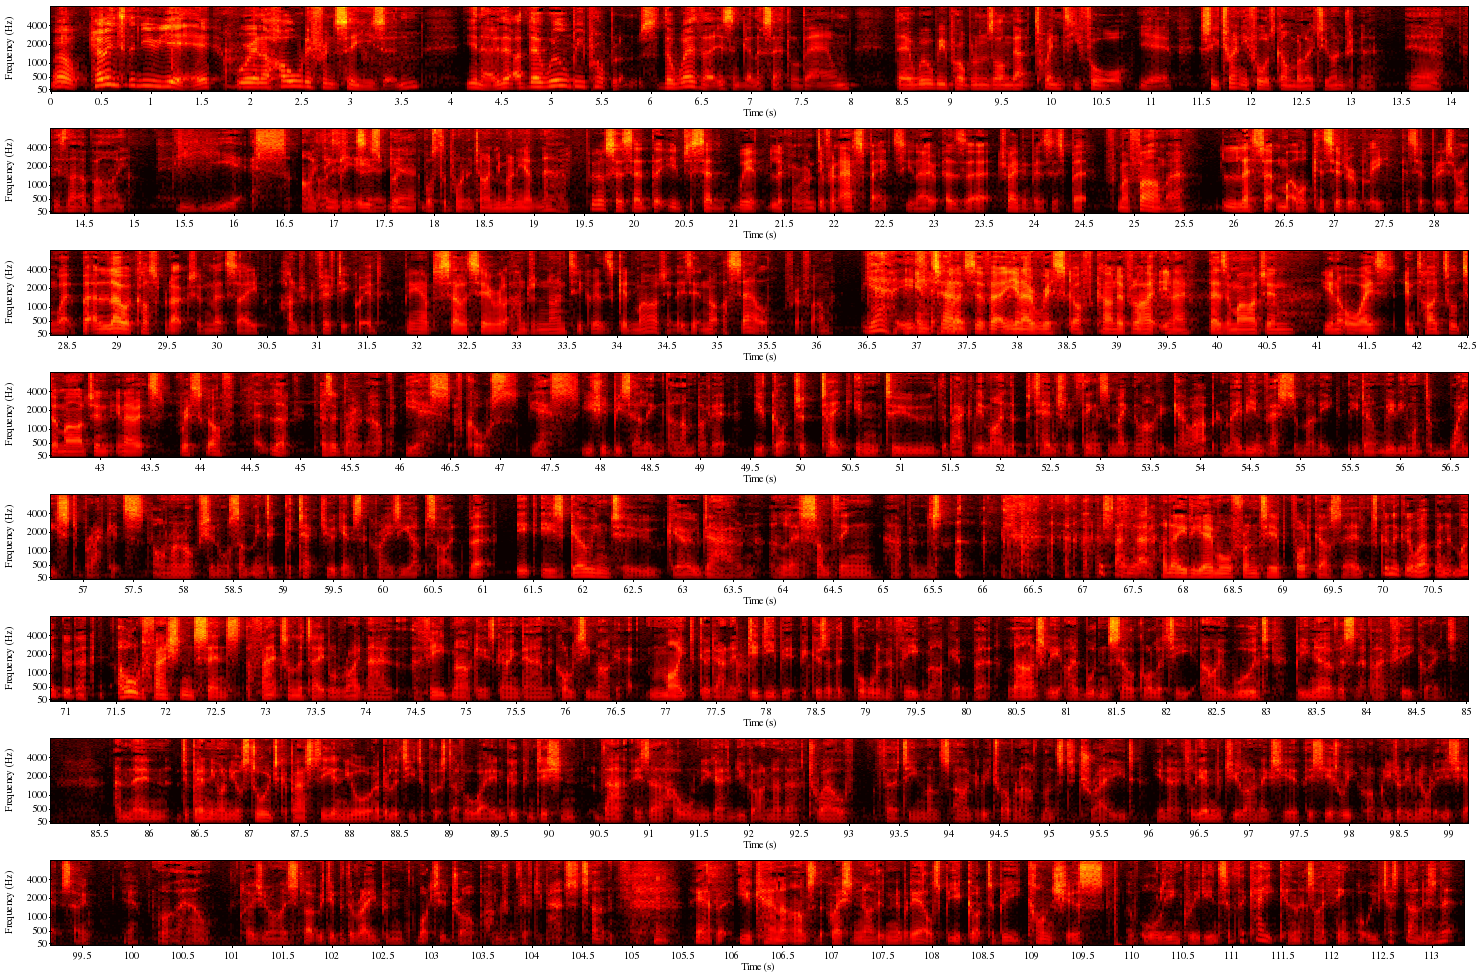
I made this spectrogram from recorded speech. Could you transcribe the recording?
Well, coming to the new year, we're in a whole different season. You know, there, there will be problems. The weather isn't going to settle down. There will be problems on that 24 year. See, 24's gone below 200 now. Yeah, is that a buy? Yes, I think, think it so. But yeah. what's the point of tying your money up now? We also said that you just said we're looking from different aspects, you know, as a trading business, but from a farmer, lesser, or considerably, considerably is the wrong word, but a lower cost production, let's say 150 quid, being able to sell a cereal at 190 quid is good margin. Is it not a sell for a farmer? Yeah, it, In terms of, uh, you know, risk off kind of like, you know, there's a margin, you're not always entitled to a margin, you know, it's risk off. Look, as a grown up, yes, of course, yes, you should be selling a lump of it. You've got to take into the back of your mind the potential of things to make the market go up and maybe invest some money. You don't really want to waste brackets on an option or something to protect you against the crazy upside. But it is going to go down unless something happens. I sound like an ADM or Frontier podcast there. It's going to go up and it might go down. Old fashioned sense, the facts on the table right now, the feed market is going down, the quality market might go down a diddy bit because of the fall in the feed market, but largely I wouldn't sell quality. I would be nervous about feed grains. And then, depending on your storage capacity and your ability to put stuff away in good condition, that is a whole new game. You've got another 12, 13 months, arguably 12 and a half months to trade, you know, till the end of July next year, this year's wheat crop, and you don't even know what it is yet. So, Yeah. what the hell? Close your eyes, like we did with the rape, and watch it drop 150 pounds a ton. Hmm. Yeah, but you cannot answer the question, neither can anybody else. But you've got to be conscious of all the ingredients of the cake, and that's, I think, what we've just done, isn't it?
